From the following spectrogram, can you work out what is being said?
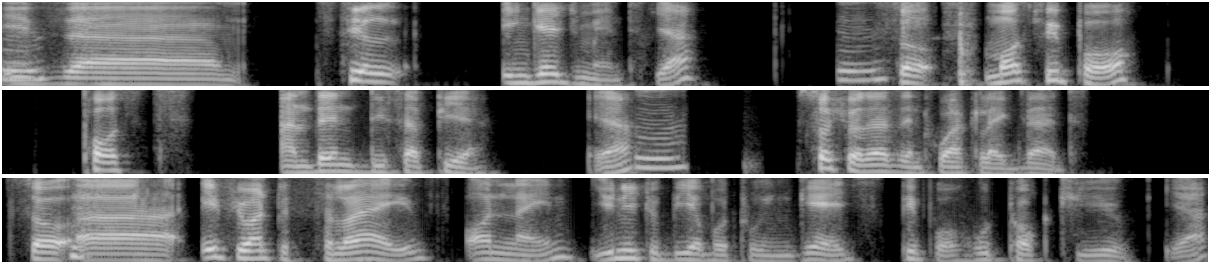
Mm. is um, still engagement. Yeah. Mm. So most people post and then disappear. Yeah. Mm. Social doesn't work like that. So uh, if you want to thrive online, you need to be able to engage people who talk to you. Yeah.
